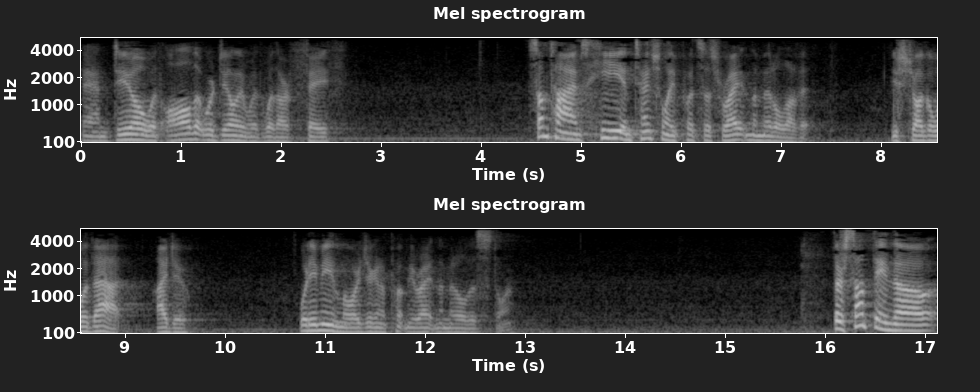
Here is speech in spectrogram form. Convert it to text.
and deal with all that we're dealing with with our faith. Sometimes He intentionally puts us right in the middle of it. You struggle with that. I do. What do you mean, Lord, you're going to put me right in the middle of this storm? There's something, though,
